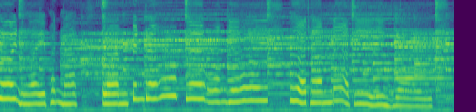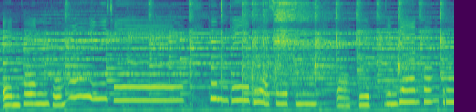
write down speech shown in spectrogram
ร้อยเหนื่อยพันหนัก กลั่นเป็นรักและห่วงใยเพื่อทำหน้าที่ยิ่งใหญ่ เป็นคนผู้ให้วิชา ทุ่มเทเพื่อสิทธิ์จากจิตวิญญาณของครู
